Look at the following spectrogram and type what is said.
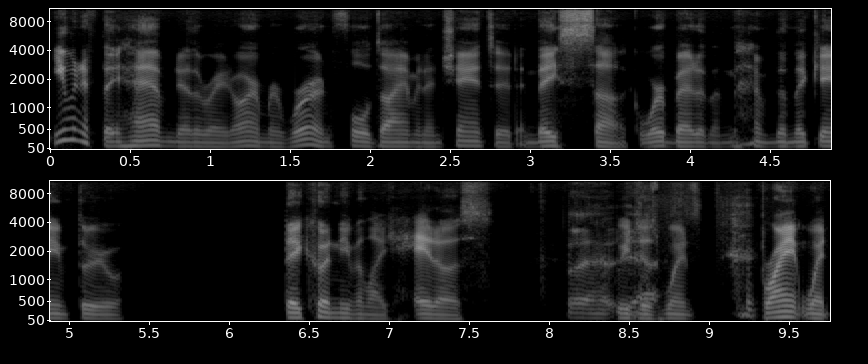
even if they have netherite armor, we're in full diamond enchanted, and they suck. We're better than them." Then they came through. They couldn't even, like, hit us. But We yeah, just went Bryant went,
